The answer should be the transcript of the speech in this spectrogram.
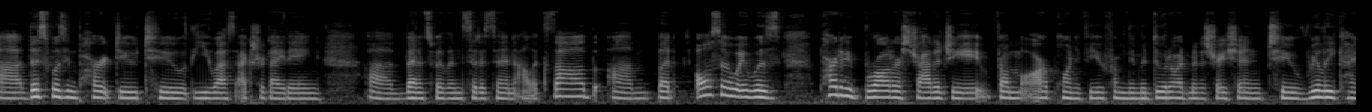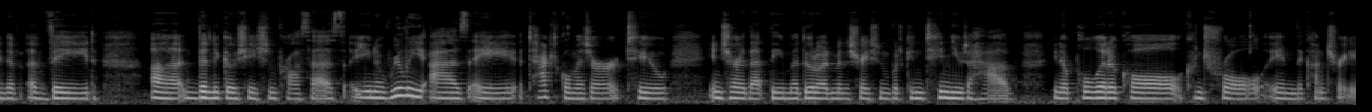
Uh, this was in part due to the U.S. extraditing uh, Venezuelan citizen Alex Saab, um, but also it was part of a broader strategy from our point of view, from the Maduro administration, to really kind of evade. Uh, the negotiation process, you know, really as a tactical measure to ensure that the Maduro administration would continue to have, you know, political control in the country.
